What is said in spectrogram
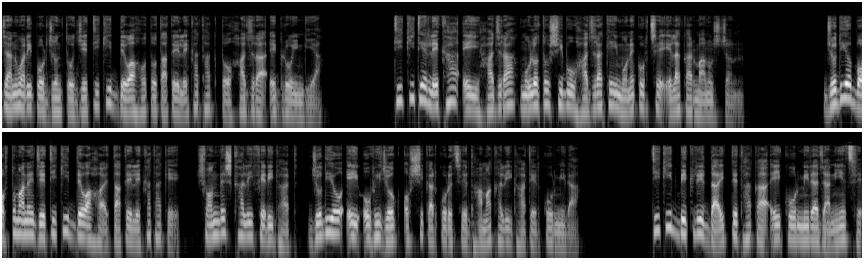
জানুয়ারি পর্যন্ত যে টিকিট দেওয়া হতো তাতে লেখা থাকত হাজরা এগ্রো ইন্ডিয়া। টিকিটে লেখা এই হাজরা মূলত শিবু হাজরাকেই মনে করছে এলাকার মানুষজন। যদিও বর্তমানে যে টিকিট দেওয়া হয় তাতে লেখা থাকে, সন্দেশখালী ফেরিঘাট, যদিও এই অভিযোগ অস্বীকার করেছে ধামাখালী ঘাটের কর্মীরা। টিকিট বিক্রির দায়িত্বে থাকা এই কর্মীরা জানিয়েছে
